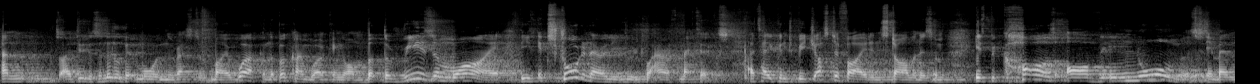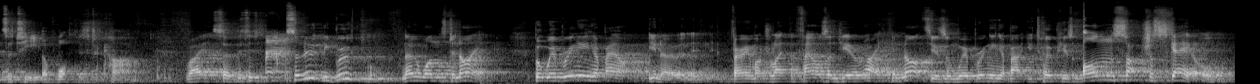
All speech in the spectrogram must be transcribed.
And I do this a little bit more in the rest of my work and the book I'm working on. But the reason why these extraordinarily brutal arithmetics are taken to be justified in Stalinism is because of the enormous immensity of what is to come. Right? So, this is absolutely brutal. No one's denying it. But we're bringing about, you know, very much like the Thousand Year Reich in Nazism, we're bringing about utopias on such a scale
